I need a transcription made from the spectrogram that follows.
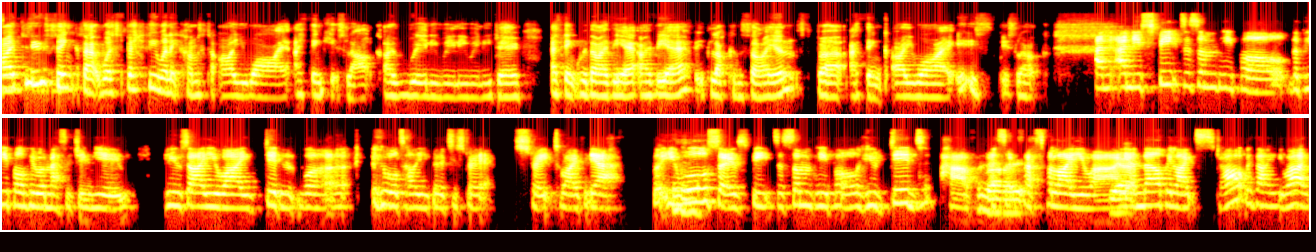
i do think that especially when it comes to iui i think it's luck i really really really do i think with ivf ivf it's luck and science but i think iui is it's luck and and you speak to some people the people who are messaging you whose iui didn't work who will tell you go to straight straight to ivf but you mm. also speak to some people who did have right. a successful IUI yeah. and they'll be like, start with IUI.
